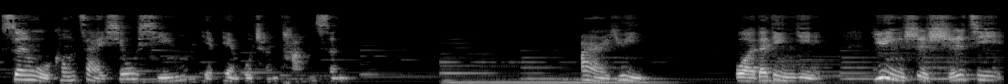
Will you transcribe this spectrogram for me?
孙悟空再修行也变不成唐僧。二运，我的定义，运是时机。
